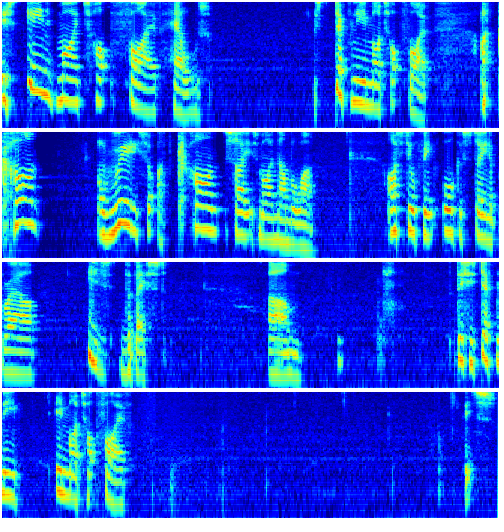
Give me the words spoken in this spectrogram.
It's in my top five hells. It's definitely in my top five. I can't, I really I can't say it's my number one. I still think Augustiner Brau is the best. Um, this is definitely in my top five. It's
